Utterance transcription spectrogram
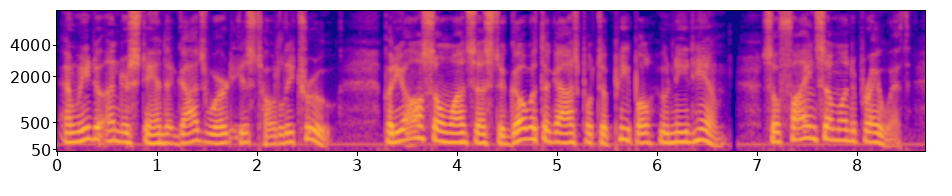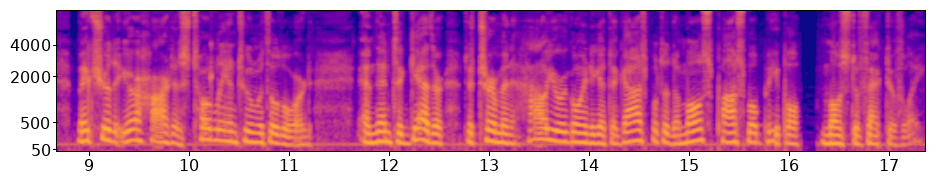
and we need to understand that God's Word is totally true. But He also wants us to go with the gospel to people who need Him. So find someone to pray with. Make sure that your heart is totally in tune with the Lord, and then together determine how you are going to get the gospel to the most possible people most effectively.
